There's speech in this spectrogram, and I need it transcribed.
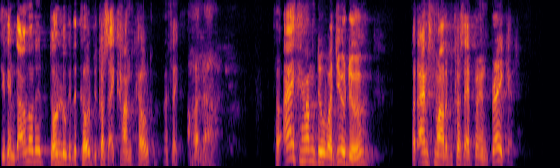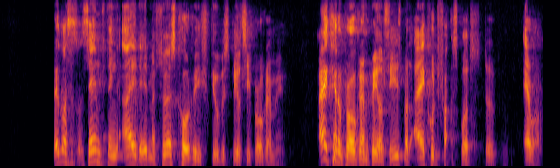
You can download it. Don't look at the code because I can't code. I was like, oh no. So I can't do what you do, but I'm smarter because I didn't break it. That was the same thing I did. My first code review with PLC programming. I cannot program PLCs, but I could spot the error.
